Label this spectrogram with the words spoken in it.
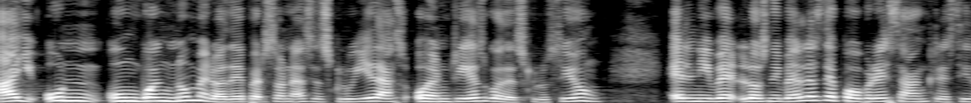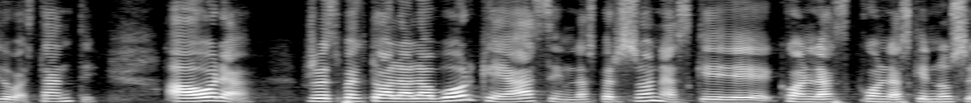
hay un, buen número de personas excluidas o en riesgo de exclusión. los niveles de pobreza han crecido bastante. Ahora, respecto a la labor que hacen las personas con, las, con las que nos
